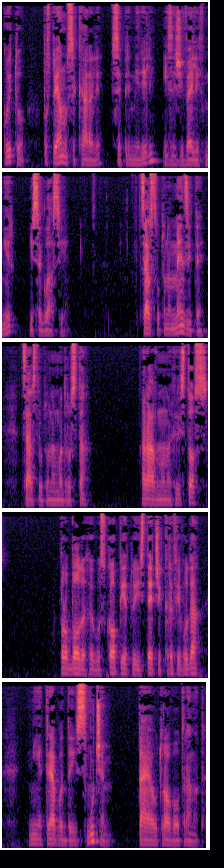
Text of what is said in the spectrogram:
които постоянно се карали, се примирили и заживели в мир и съгласие. Царството на мензите, царството на мъдростта, равно на Христос. Прободаха го с копието и изтече кръв и вода. Ние трябва да изсмучем тая отрова от раната.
